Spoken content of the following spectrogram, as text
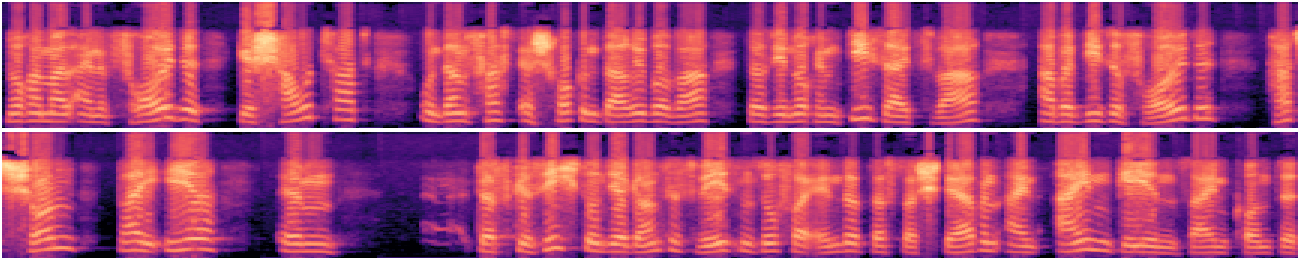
noch einmal eine Freude geschaut hat und dann fast erschrocken darüber war, dass sie noch im Diesseits war. Aber diese Freude hat schon bei ihr ähm, das Gesicht und ihr ganzes Wesen so verändert, dass das Sterben ein Eingehen sein konnte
